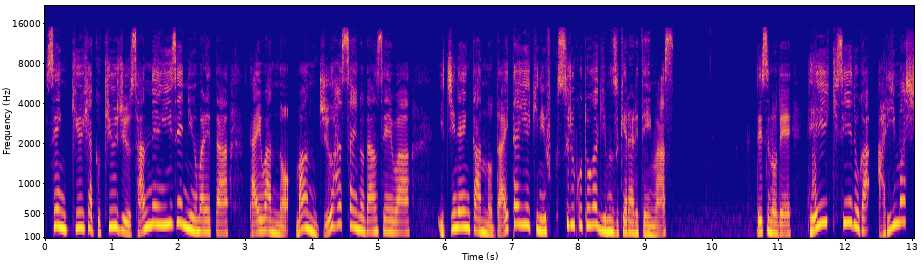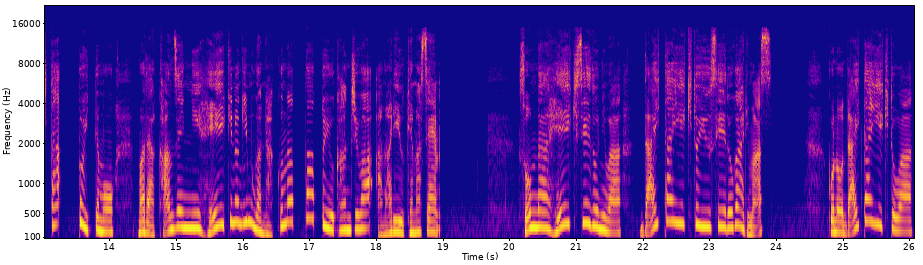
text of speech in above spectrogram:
1993年以前に生まれた台湾の満18歳の男性は、1年間の代替役に服することが義務付けられています。ですので、兵役制度がありましたと言っても、まだ完全に兵役の義務がなくなったという感じはあまり受けません。そんな兵役制度には代替役という制度があります。この代替役とは、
